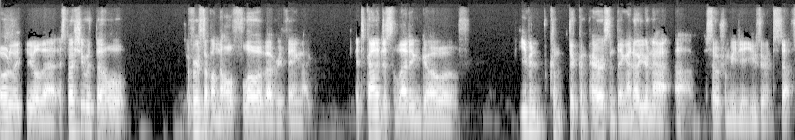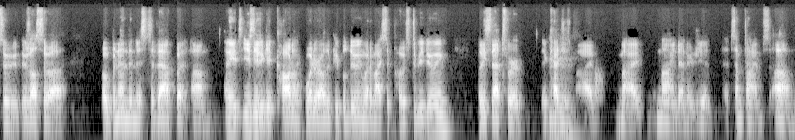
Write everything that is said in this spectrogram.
totally feel that, especially with the whole first up on the whole flow of everything, like it's kind of just letting go of even com- the comparison thing. I know you're not um, a social media user and stuff, so there's also a open endedness to that. But um, I think it's easy to get caught on like, what are other people doing? What am I supposed to be doing? At least that's where it catches mm-hmm. my my mind energy at, at sometimes. Um,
